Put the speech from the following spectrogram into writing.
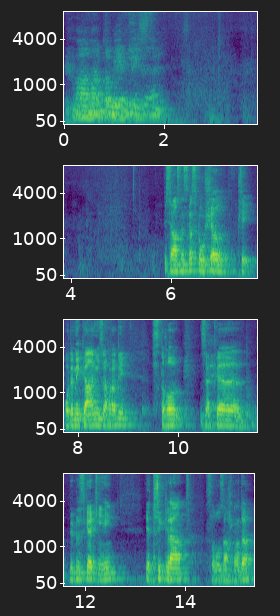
Chvála tobě, Kriste. Když jsem vás dneska zkoušel při odemykání zahrady z toho, z jaké biblické knihy je třikrát slovo zahrada,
